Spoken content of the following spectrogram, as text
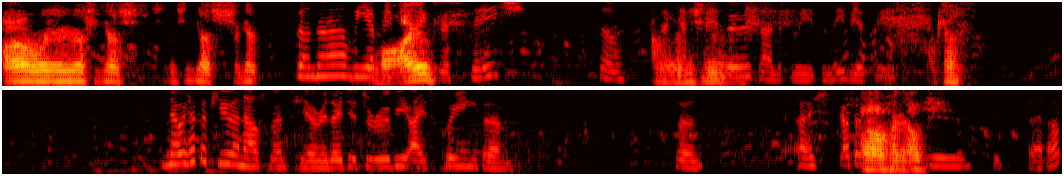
Oh, wait, I should just, I should just. So now we are preparing Live? the stage. So Oh, the this cast is members and please leave your seat. Okay. Now we have a few announcements here related to Ruby Ice Queendom. So, uh, Hikasa-san, Oh, my pick that up?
